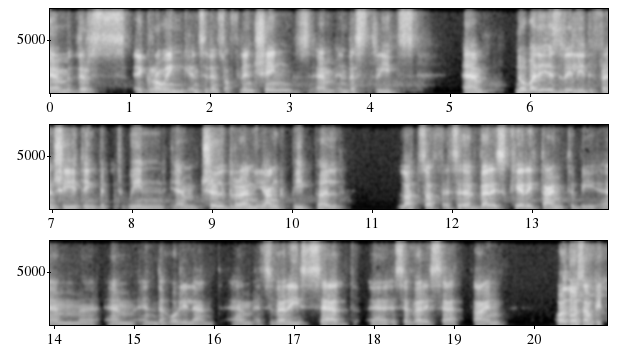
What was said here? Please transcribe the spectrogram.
um, there's a growing incidence of lynchings um, in the streets. Um, nobody is really differentiating between um, children, young people. Lots of it's a very scary time to be in the Holy Land. it's very sad. Uh, it's a very sad time Although some people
